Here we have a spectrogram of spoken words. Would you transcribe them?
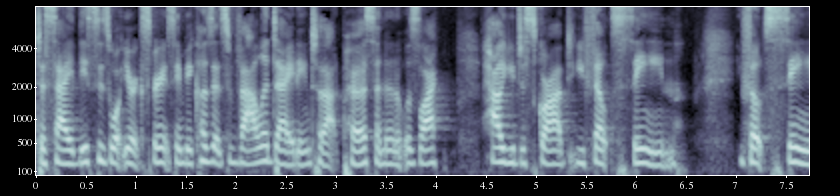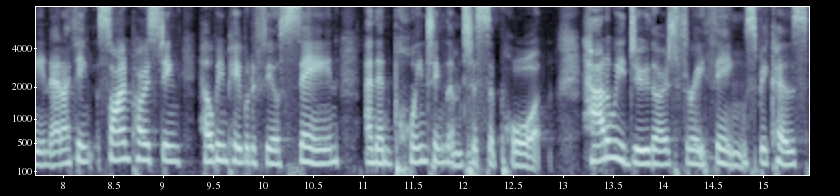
to say this is what you're experiencing because it's validating to that person. And it was like how you described, you felt seen. You felt seen. And I think signposting, helping people to feel seen, and then pointing them to support. How do we do those three things? Because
